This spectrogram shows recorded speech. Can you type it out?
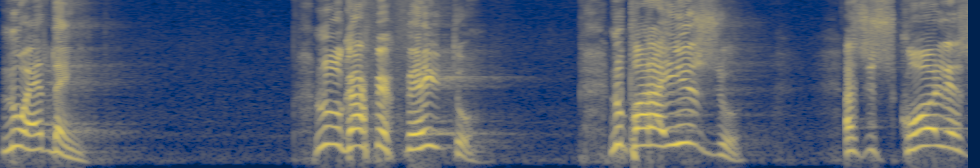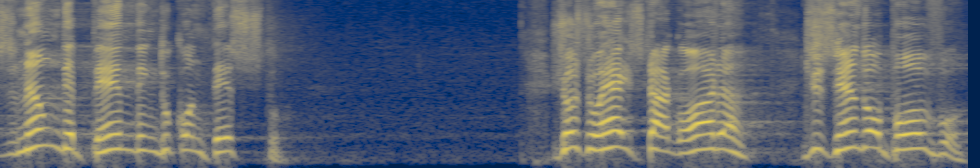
no Éden, no lugar perfeito, no paraíso, as escolhas não dependem do contexto. Josué está agora dizendo ao povo:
